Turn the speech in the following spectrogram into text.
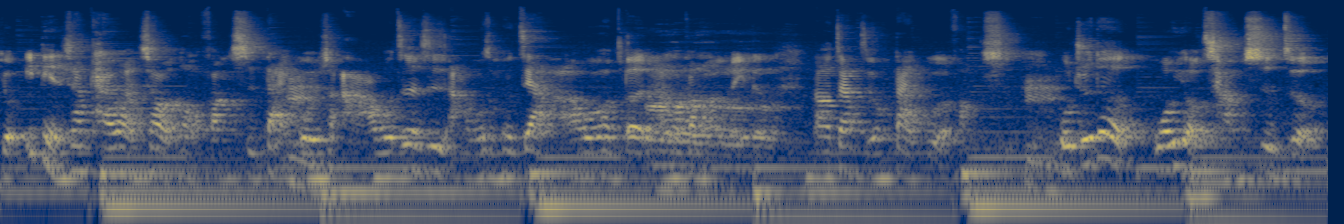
有一点像开玩笑的那种方式带过，就说啊，我真的是啊，我怎么会这样啊，我很笨，然后干嘛没的，然后这样子用带过的方式。我觉得我有尝试着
